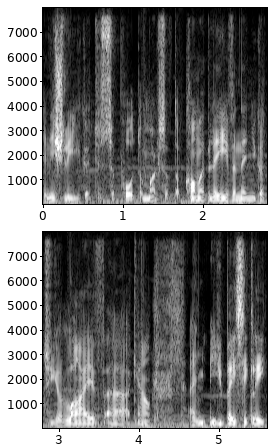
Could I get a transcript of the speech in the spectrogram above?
Initially, you go to support.microsoft.com, I believe, and then you go to your live uh, account, and you basically,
